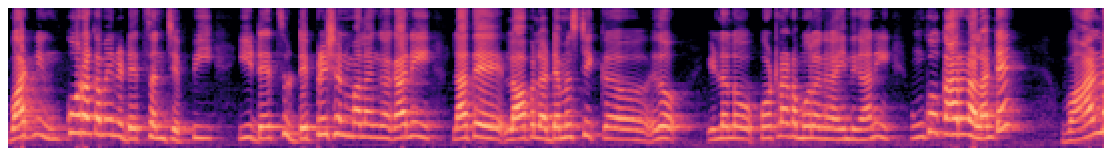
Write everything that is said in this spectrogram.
వాటిని ఇంకో రకమైన డెత్స్ అని చెప్పి ఈ డెత్స్ డిప్రెషన్ మూలంగా కానీ లేకపోతే లోపల డొమెస్టిక్ ఏదో ఇళ్ళలో పోట్లాట మూలంగా అయింది కానీ ఇంకో కారణాలు అంటే వాళ్ళ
